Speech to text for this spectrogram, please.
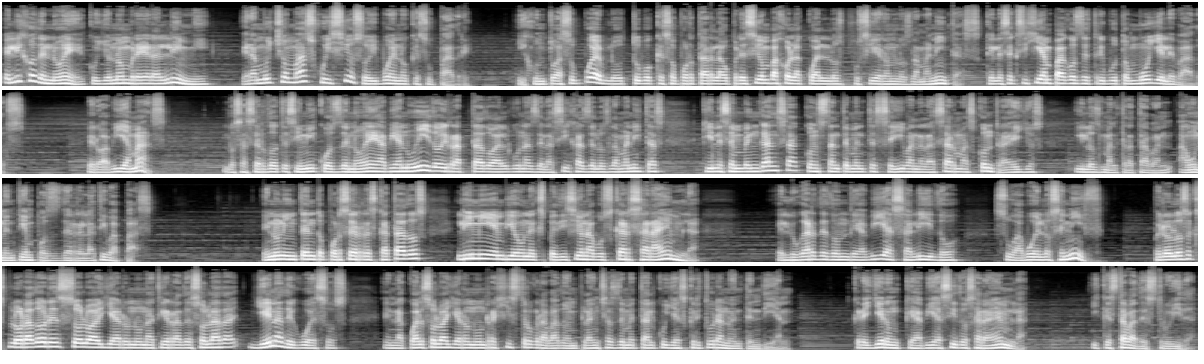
El hijo de Noé, cuyo nombre era Limi, era mucho más juicioso y bueno que su padre, y junto a su pueblo tuvo que soportar la opresión bajo la cual los pusieron los lamanitas, que les exigían pagos de tributo muy elevados. Pero había más. Los sacerdotes inicuos de Noé habían huido y raptado a algunas de las hijas de los lamanitas, quienes en venganza constantemente se iban a las armas contra ellos y los maltrataban, aun en tiempos de relativa paz. En un intento por ser rescatados, Limi envió una expedición a buscar Saraemla, el lugar de donde había salido su abuelo Zenif. Pero los exploradores solo hallaron una tierra desolada llena de huesos, en la cual solo hallaron un registro grabado en planchas de metal cuya escritura no entendían. Creyeron que había sido Saraemla y que estaba destruida.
